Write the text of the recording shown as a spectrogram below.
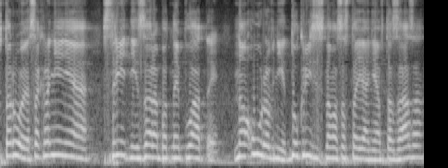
Второе, сохранение средней заработной платы на уровне до кризисного состояния автозаза.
